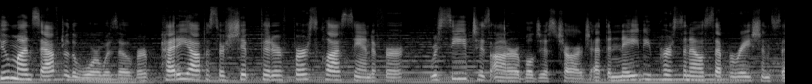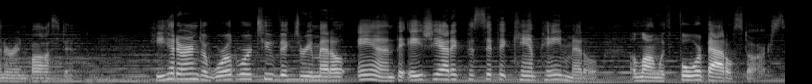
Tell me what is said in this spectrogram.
Two months after the war was over, Petty Officer Shipfitter First Class Sandifer received his honorable discharge at the Navy Personnel Separation Center in Boston. He had earned a World War II Victory Medal and the Asiatic Pacific Campaign Medal, along with four battle stars.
